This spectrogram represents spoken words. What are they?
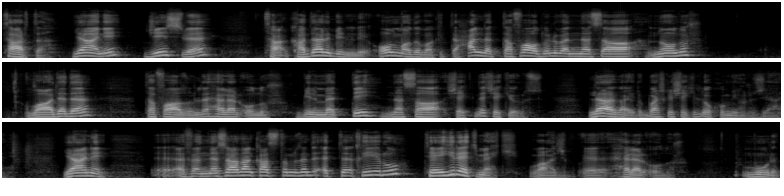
tartı. Yani cins ve ta, kader birliği olmadığı vakitte hallet tafadülü ve nesa ne olur? Vade de tafazülde helal olur. Bil nesa şeklinde çekiyoruz. La gayrı başka şekilde okumuyoruz yani. Yani e, efendim nesadan kastımız ne? Ettehiru tehir etmek vacip e, helal olur. Murib.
